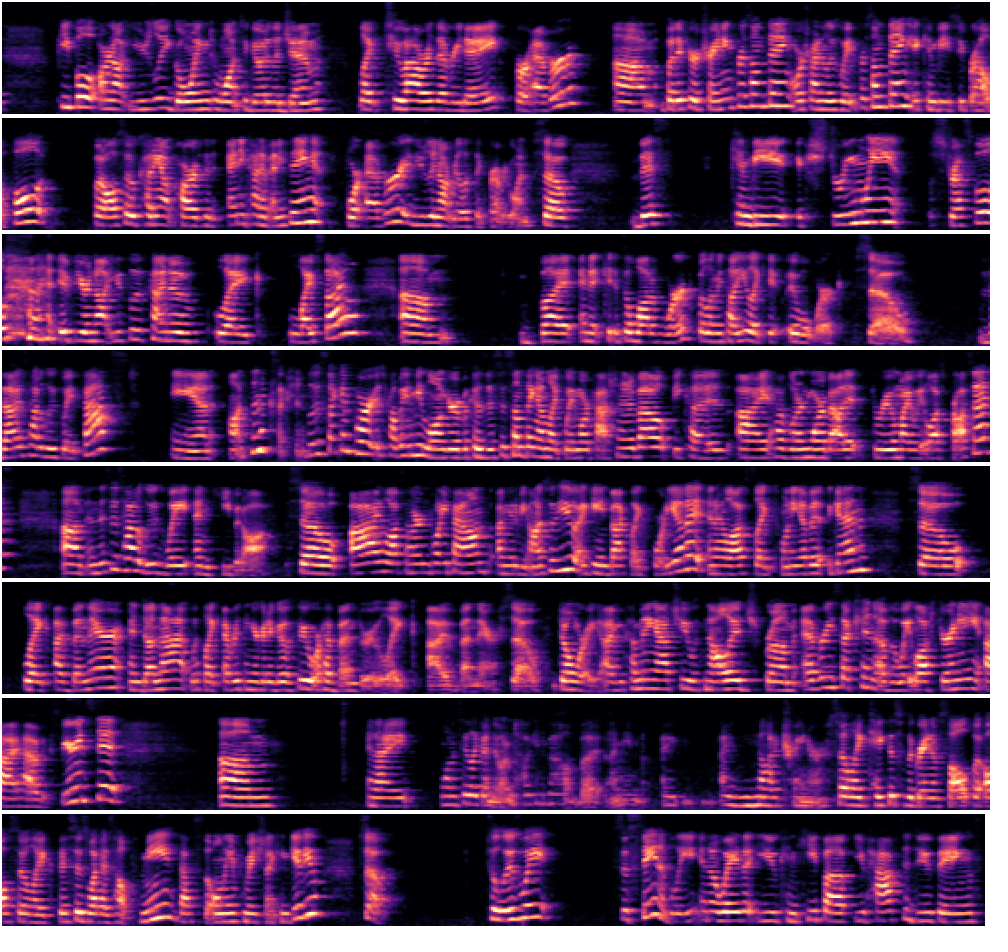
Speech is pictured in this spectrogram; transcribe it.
people are not usually going to want to go to the gym like two hours every day forever. Um, but if you're training for something or trying to lose weight for something, it can be super helpful. But also cutting out carbs and any kind of anything forever is usually not realistic for everyone. So this can be extremely stressful if you're not used to this kind of like lifestyle. Um, but, and it, it's a lot of work, but let me tell you, like it, it will work. So that is how to lose weight fast and on to the next section. So the second part is probably gonna be longer because this is something I'm like way more passionate about because I have learned more about it through my weight loss process. Um, and this is how to lose weight and keep it off. So I lost 120 pounds. I'm gonna be honest with you, I gained back like 40 of it and I lost like 20 of it again. So like I've been there and done that with like everything you're gonna go through or have been through. Like I've been there. So don't worry, I'm coming at you with knowledge from every section of the weight loss journey. I have experienced it um, and I want to say like I know what I'm talking about, but I mean, I, I'm not a trainer. So like take this with a grain of salt, but also like this is what has helped me. That's the only information I can give you. So to lose weight sustainably in a way that you can keep up, you have to do things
